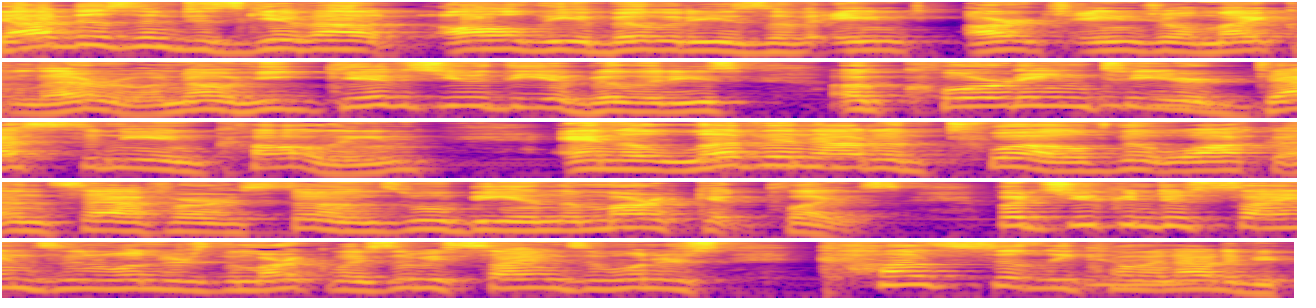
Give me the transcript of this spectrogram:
God doesn't just give out all the abilities of Archangel Michael to everyone. No, He gives you the abilities according to your destiny and calling. And 11 out of 12 that walk on sapphire stones will be in the marketplace. But you can do signs and wonders in the marketplace. There'll be signs and wonders constantly coming out of you.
